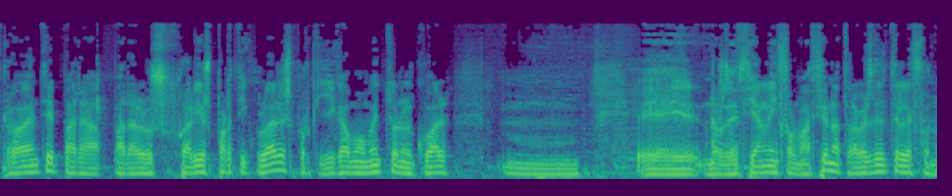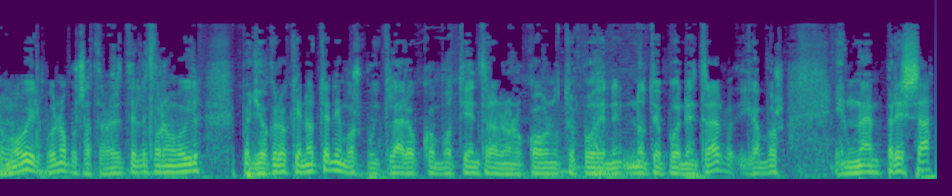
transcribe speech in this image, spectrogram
probablemente para, para los usuarios particulares, porque llega un momento en el cual mm, eh, nos decían la información a través del teléfono móvil. Bueno, pues a través del teléfono móvil, pues yo creo que no tenemos muy claro cómo te entran o cómo no te pueden, no te pueden entrar. Digamos, en una empresa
